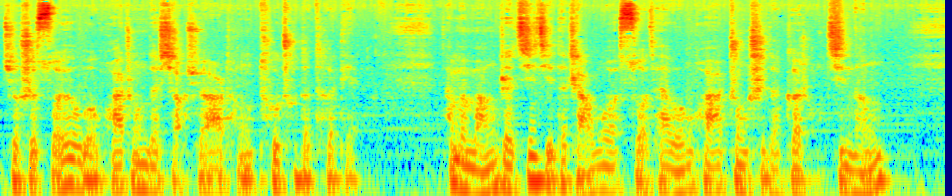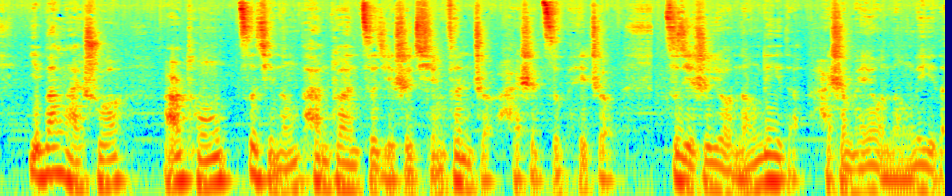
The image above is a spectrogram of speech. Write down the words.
就是所有文化中的小学儿童突出的特点。他们忙着积极地掌握所在文化重视的各种技能。一般来说，儿童自己能判断自己是勤奋者还是自卑者，自己是有能力的还是没有能力的，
